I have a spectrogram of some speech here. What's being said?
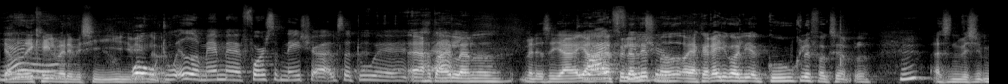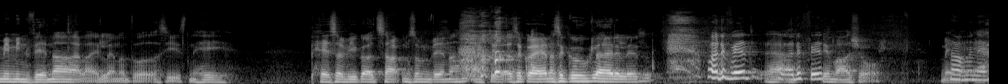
Jeg Ja, ved ikke helt, hvad det vil sige. Wow, du æder med med Force of Nature, altså du... Øh, Ja, der er et eller andet. Men altså, jeg, jeg, jeg Bright følger lidt future. med, og jeg kan rigtig godt lide at google, for eksempel. Hmm? Altså hvis, med mine venner, eller et eller andet, du ved, og sige sådan, hey, passer vi godt sammen som venner? og så går jeg ind, og så googler jeg det lidt. Hvor er det fedt, Ja, hvor er det fedt. det er meget sjovt. Men, Nå, men, ja,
